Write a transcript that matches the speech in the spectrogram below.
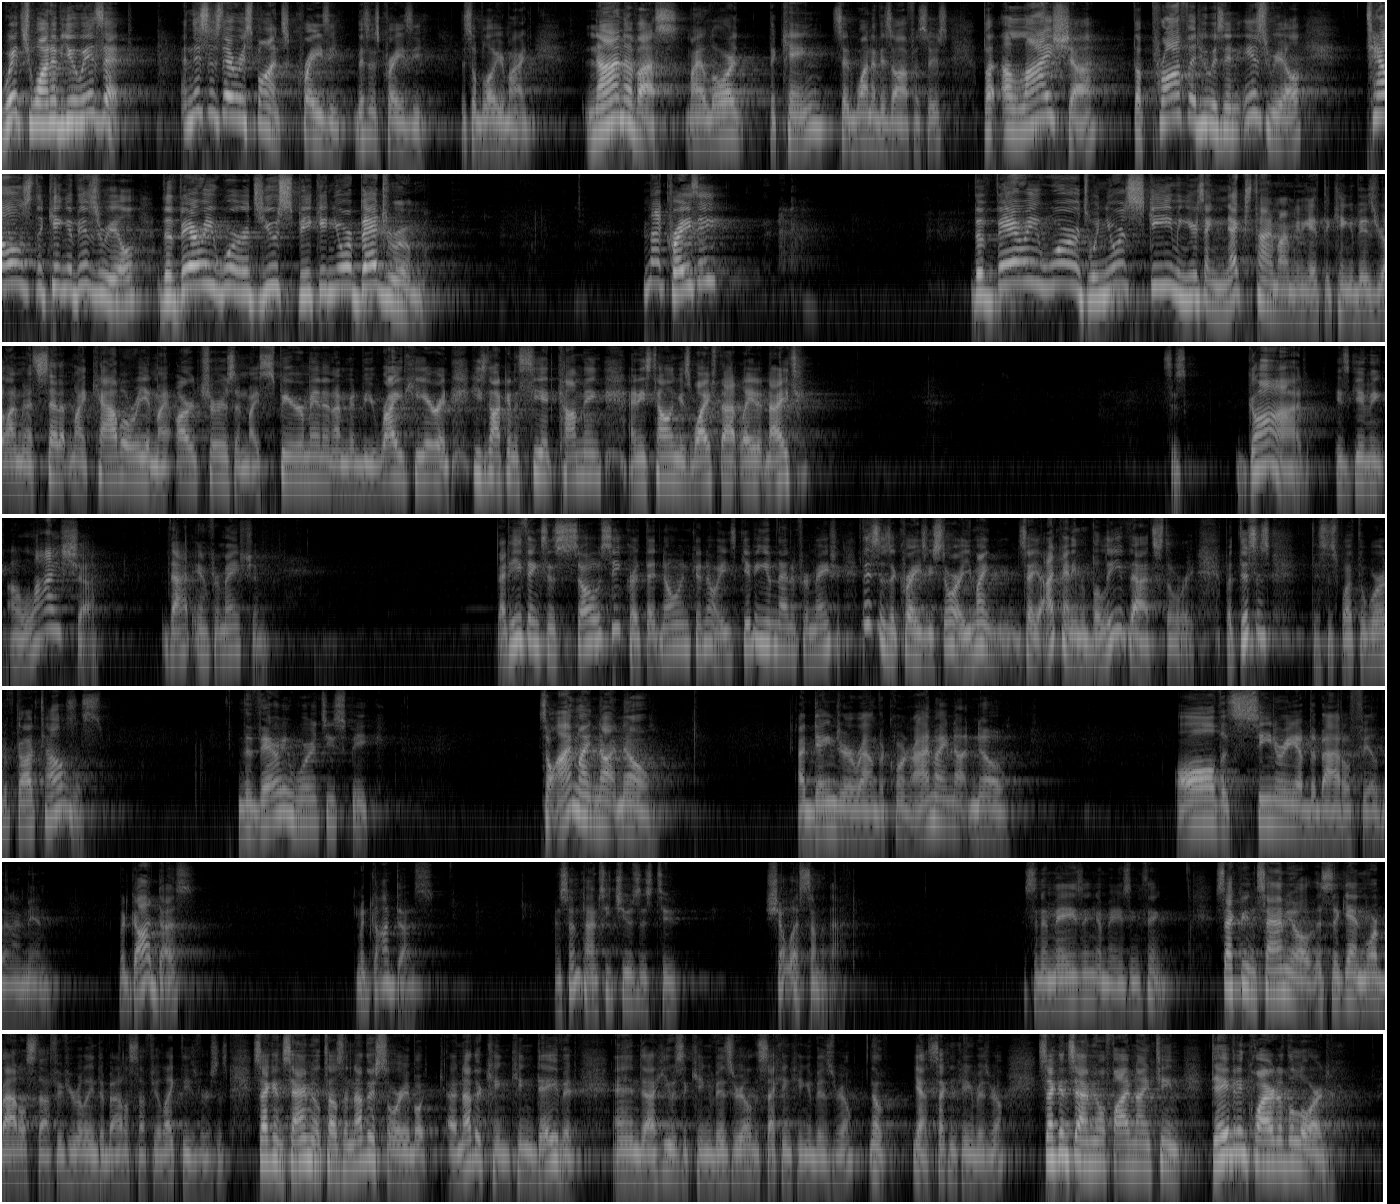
Which one of you is it? And this is their response crazy. This is crazy. This will blow your mind. None of us, my lord the king, said one of his officers, but Elisha, the prophet who is in Israel, tells the king of Israel the very words you speak in your bedroom. Isn't that crazy? The very words, when you're scheming, you're saying, next time I'm going to get the king of Israel, I'm going to set up my cavalry and my archers and my spearmen, and I'm going to be right here, and he's not going to see it coming. And he's telling his wife that late at night. He says, God is giving Elisha that information that he thinks is so secret that no one can know. He's giving him that information. This is a crazy story. You might say, I can't even believe that story. But this is, this is what the Word of God tells us the very words you speak. So I might not know a danger around the corner, I might not know all the scenery of the battlefield that I'm in. But God does. But God does. And sometimes He chooses to show us some of that. It's an amazing, amazing thing. Second Samuel, this is again more battle stuff. If you're really into battle stuff, you'll like these verses. Second Samuel tells another story about another king, King David, and uh, he was the king of Israel, the second king of Israel. No, yeah, second king of Israel. Second Samuel 5:19. David inquired of the Lord.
